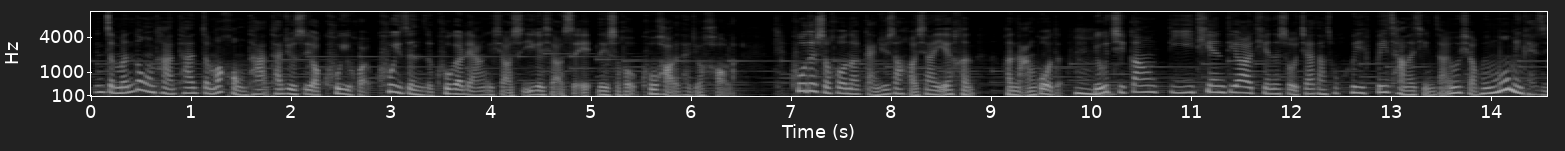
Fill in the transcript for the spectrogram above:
你怎么弄他，他怎么哄他，他就是要哭一会儿，哭一阵子，哭个两个小时、一个小时，哎，那时候哭好了他就好了。哭的时候呢，感觉上好像也很。很难过的，尤其刚第一天、第二天的时候，家长是会非常的紧张，因为小朋友莫名开始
